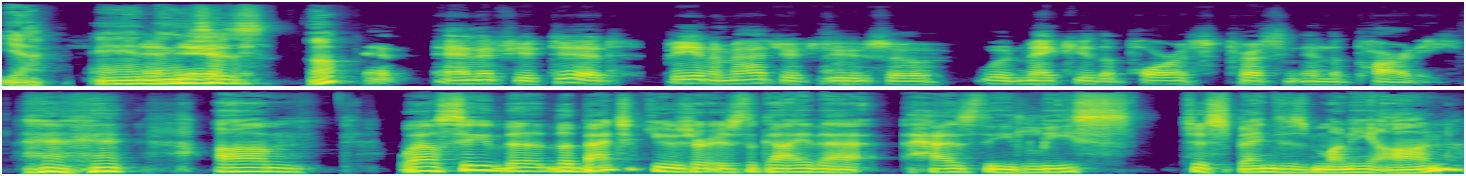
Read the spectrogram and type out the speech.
yeah, and, and then he it, says, "Oh." And if you did, being a magic user would make you the poorest person in the party. um, well, see, the the magic user is the guy that has the least to spend his money on.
